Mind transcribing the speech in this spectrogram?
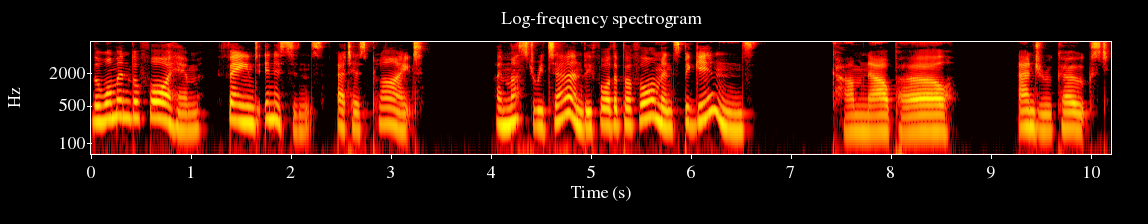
The woman before him feigned innocence at his plight. "I must return before the performance begins." "Come now, Pearl," Andrew coaxed.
